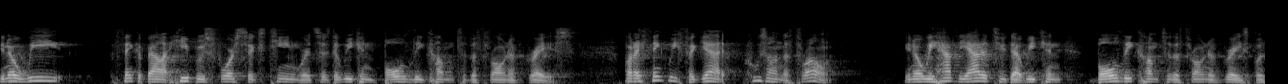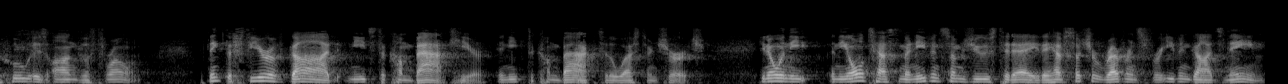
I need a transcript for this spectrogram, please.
You know, we think about Hebrews 4:16 where it says that we can boldly come to the throne of grace. But I think we forget who's on the throne. You know, we have the attitude that we can boldly come to the throne of grace, but who is on the throne? I think the fear of God needs to come back here. It needs to come back to the Western church. You know, in the, in the Old Testament, even some Jews today, they have such a reverence for even God's name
